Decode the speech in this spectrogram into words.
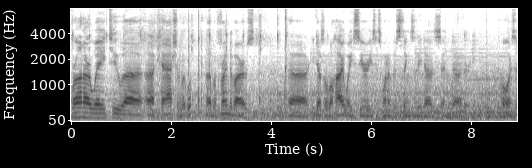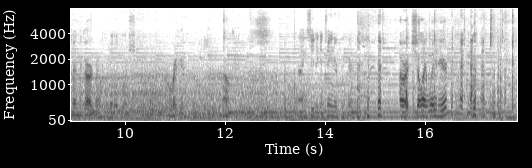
We're on our way to uh, a cache of a, of a friend of ours. Uh, he does a little highway series. It's one of his things that he does. And uh, oh, is it in the guardrail? Little bush. Oh, right here. Oh, I can see the container from here. All right. Shall I wait here?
